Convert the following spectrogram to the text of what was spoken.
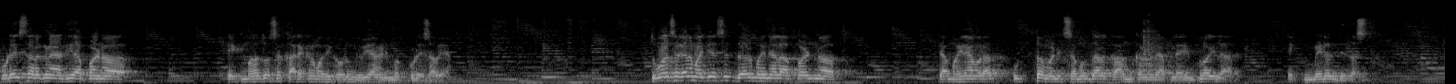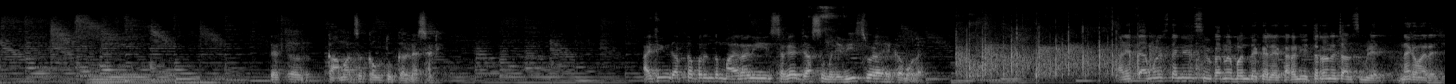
पुढे सरकण्याआधी आपण uh, एक महत्त्वाचा कार्यक्रम आधी करून घेऊया आणि मग पुढे जाऊया. तुम्हाला सगळ्यांना माहिती असेल दर महिन्याला आपण uh, त्या महिन्याभरात उत्तम आणि चमकदार काम करणाऱ्या आपल्या एम्प्लॉईला एक मेडल देत असतो. त्याचं कामाचं कौतुक करण्यासाठी. आय थिंक आतापर्यंत मायरानी सगळ्यात जास्त म्हणजे वीस वेळा हे कमवलंय. आणि त्यामुळेच त्यांनी स्वीकारणं बंद केलंय कारण इतरांना चान्स मिळेल नाही का महाराज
